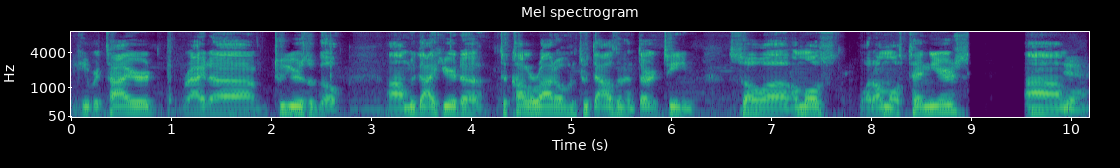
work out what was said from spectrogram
he retired, right, uh, two years ago. Um, we got here to, to Colorado in 2013, so uh, almost what, almost 10 years. Um, yeah.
